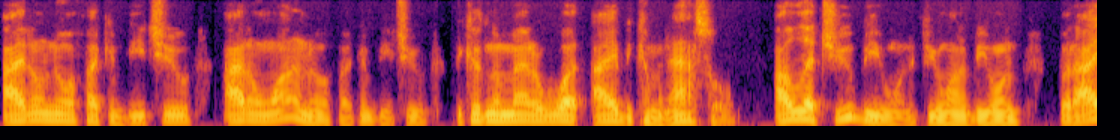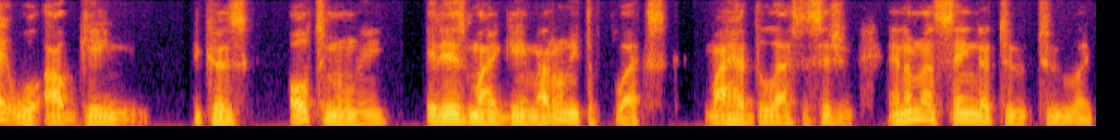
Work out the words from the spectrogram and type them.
I don't know if I can beat you. I don't want to know if I can beat you because no matter what, I become an asshole. I'll let you be one if you want to be one, but I will outgame you because ultimately it is my game. I don't need to flex. I have the last decision. And I'm not saying that to to like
